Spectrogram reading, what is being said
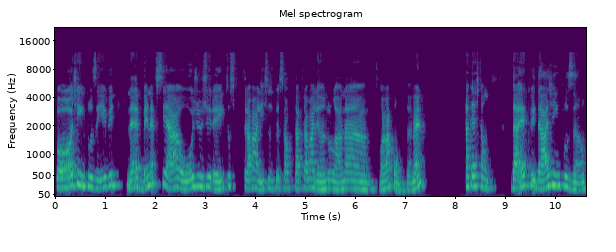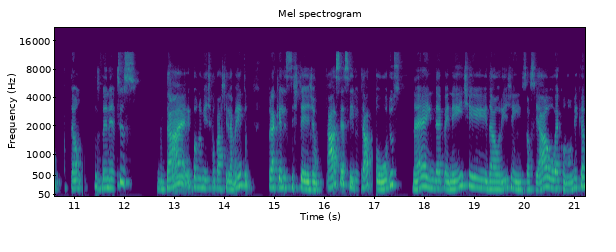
pode, inclusive, né, beneficiar hoje os direitos trabalhistas do pessoal que está trabalhando lá na, lá na ponta, né? A questão da equidade e inclusão, então, os benefícios da economia de compartilhamento, para que eles estejam acessíveis a todos, né, independente da origem social ou econômica,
